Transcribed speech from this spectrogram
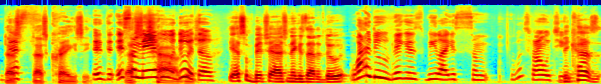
that's that's, That's- crazy. It, it's That's some men who would do it though. Yeah, some bitch ass niggas that'll do it. Why do niggas be like it's some? What's wrong with you? Because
